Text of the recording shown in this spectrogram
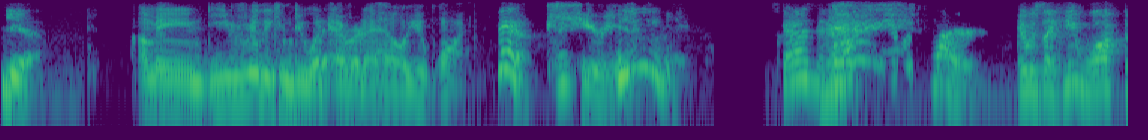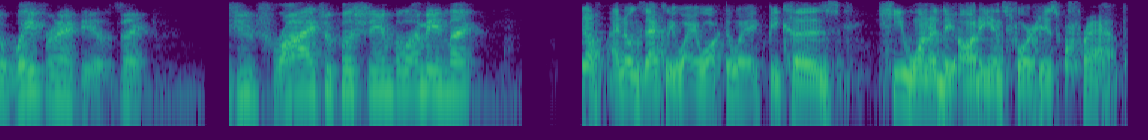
Yeah. I mean, you really can do whatever the hell you want. Yeah. Period. Sky's the limit. It was fired. It was like he walked away from that deal. It's like, did you try to push the envelope? I mean, like. No, I know exactly why he walked away because he wanted the audience for his crap,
